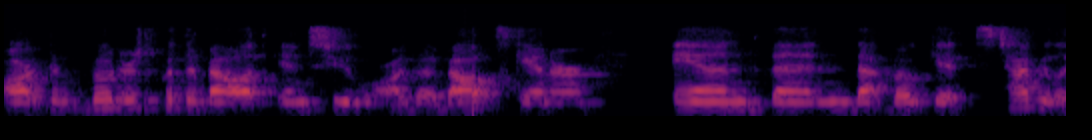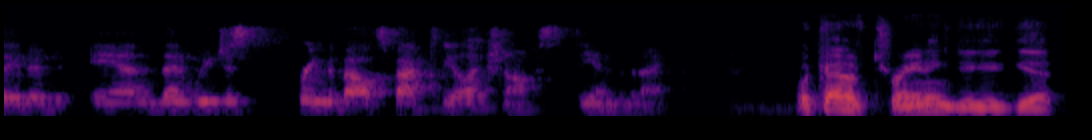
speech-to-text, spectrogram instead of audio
our, the voters put their ballot into our, the ballot scanner, and then that vote gets tabulated, and then we just bring the ballots back to the election office at the end of the night. What kind of training do you get?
